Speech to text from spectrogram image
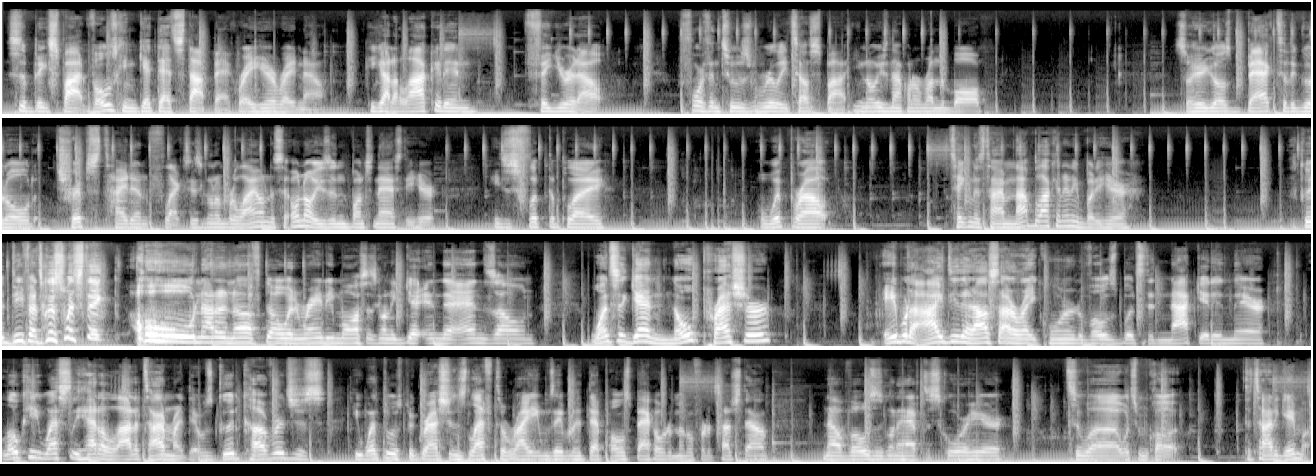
This is a big spot. Vose can get that stop back right here, right now. He got to lock it in, figure it out. Fourth and two is really tough spot. You know he's not going to run the ball. So here he goes back to the good old trips tight end flex. He's going to rely on this. Oh no, he's in a bunch nasty here. He just flipped the play. Whip route. Taking his time, not blocking anybody here. Good defense. Good switch stick. Oh, not enough though. And Randy Moss is going to get in the end zone. Once again, no pressure. Able to ID that outside right corner. DeVoe's blitz did not get in there. Low-key Wesley had a lot of time right there. It was good coverage. Just he went through his progressions left to right and was able to hit that post back over the middle for the touchdown. Now Vose is going to have to score here to uh, what you call it to tie the game up.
